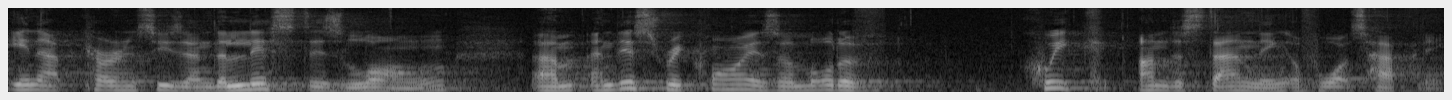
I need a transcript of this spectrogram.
in-app currencies, and the list is long. Um, and this requires a lot of quick understanding of what's happening.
